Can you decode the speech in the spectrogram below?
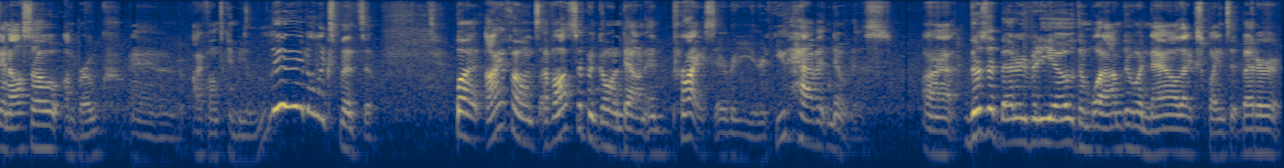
And also, I'm broke, and iPhones can be a little expensive. But iPhones, I've also been going down in price every year. You haven't noticed. Alright, there's a better video than what I'm doing now that explains it better.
